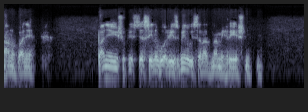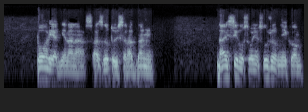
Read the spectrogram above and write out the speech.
Áno, Pane. Pane Ježišu Kriste, Synu Boží, zmiluj sa nad nami hriešnými. Pohliadne na nás a zlutuj sa nad nami. Daj silu svojim služobníkom,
